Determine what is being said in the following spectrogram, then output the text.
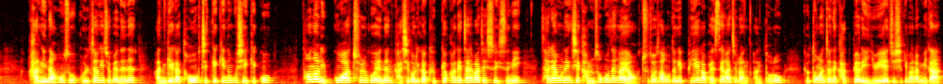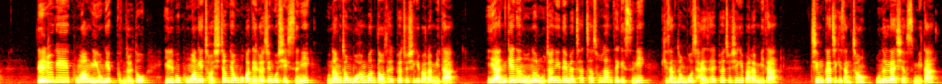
강이나 호수, 골짜기 주변에는 안개가 더욱 짙게 끼는 곳이 있겠고 터널 입구와 출구에는 가시거리가 급격하게 짧아질 수 있으니 차량 운행 시 감속 운행하여 주도 사고 등의 피해가 발생하지 않도록 교통안전에 각별히 유의해 주시기 바랍니다. 내륙의 공항 이용객분들도 일부 공항에 저시정 경보가 내려진 곳이 있으니 운항 정보 한 번 더 살펴주시기 바랍니다. 이 안개는 오늘 오전이 되면 차차 소장되겠으니 기상정보 잘 살펴주시기 바랍니다. 지금까지 기상청 오늘 날씨였습니다.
